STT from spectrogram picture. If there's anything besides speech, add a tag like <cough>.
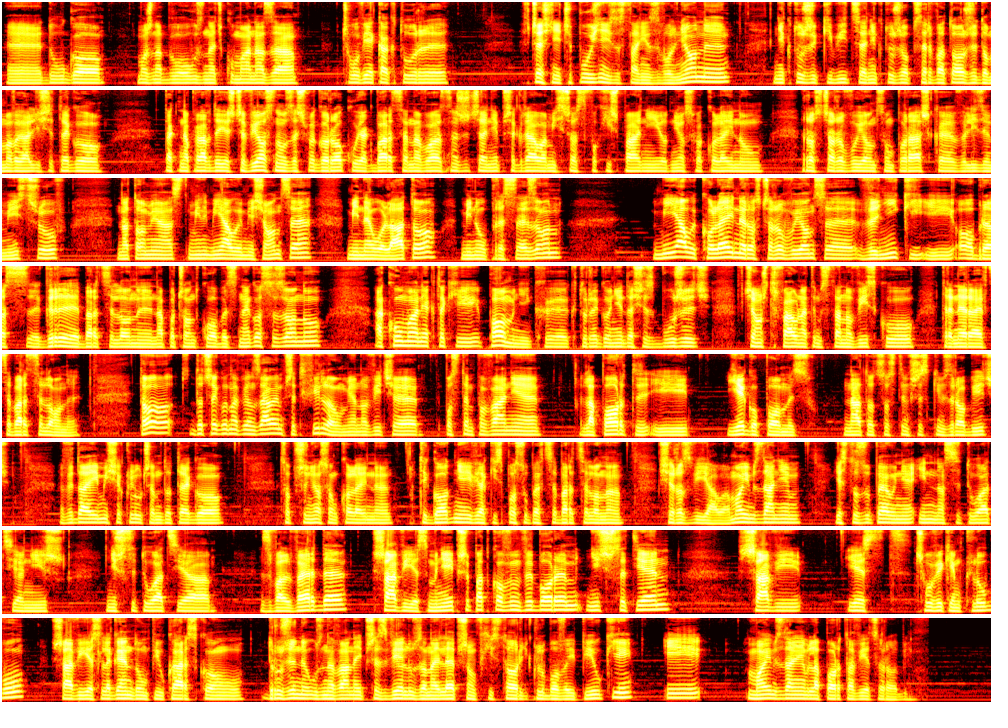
e, długo można było uznać Kumana za człowieka, który wcześniej czy później zostanie zwolniony. Niektórzy kibice, niektórzy obserwatorzy domawiali się tego tak naprawdę jeszcze wiosną zeszłego roku, jak Barca na własne życzenie przegrała Mistrzostwo Hiszpanii i odniosła kolejną rozczarowującą porażkę w Lidze Mistrzów. Natomiast mijały miesiące, minęło lato, minął presezon, mijały kolejne rozczarowujące wyniki i obraz gry Barcelony na początku obecnego sezonu, a Kuman jak taki pomnik, y, którego nie da się zburzyć, wciąż trwał na tym stanowisku trenera FC Barcelony. To, do czego nawiązałem przed chwilą, mianowicie postępowanie Laporty i jego pomysł na to, co z tym wszystkim zrobić, wydaje mi się kluczem do tego, co przyniosą kolejne tygodnie i w jaki sposób FC Barcelona się rozwijała. Moim zdaniem jest to zupełnie inna sytuacja niż, niż sytuacja z Valverde. Xavi jest mniej przypadkowym wyborem niż Setien. Xavi jest człowiekiem klubu. Xavi jest legendą piłkarską drużyny uznawanej przez wielu za najlepszą w historii klubowej piłki i moim zdaniem Laporta wie co robi.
